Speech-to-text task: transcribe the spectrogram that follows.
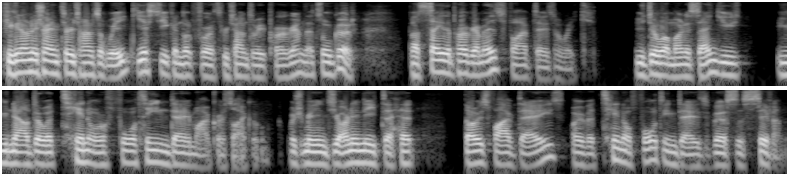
if you can only train three times a week, yes, you can look for a three times a week program. That's all good. But say the program is five days a week, you do what Mona's saying. You you now do a ten or a fourteen day microcycle, which means you only need to hit those five days over ten or fourteen days versus seven.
